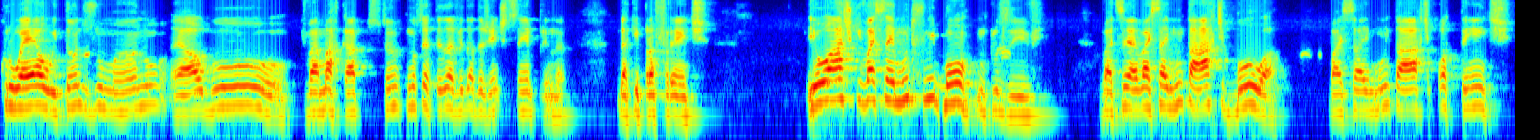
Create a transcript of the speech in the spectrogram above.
cruel e tão desumano é algo que vai marcar com certeza a vida da gente sempre, né, daqui para frente. Eu acho que vai sair muito filme bom, inclusive. Vai, vai sair muita arte boa, vai sair muita arte potente,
